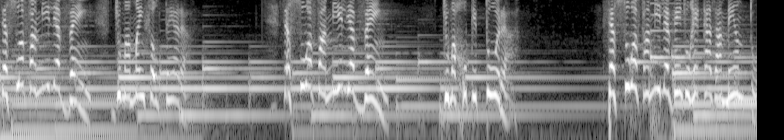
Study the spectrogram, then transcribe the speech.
Se a sua família vem de uma mãe solteira, se a sua família vem de uma ruptura, se a sua família vem de um recasamento,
